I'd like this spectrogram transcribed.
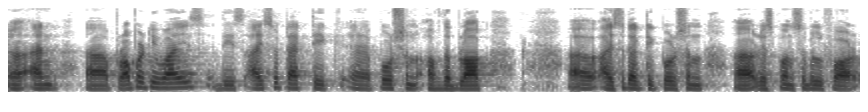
Uh, and uh, property wise this isotactic portion of the block uh, isotactic portion uh, responsible for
